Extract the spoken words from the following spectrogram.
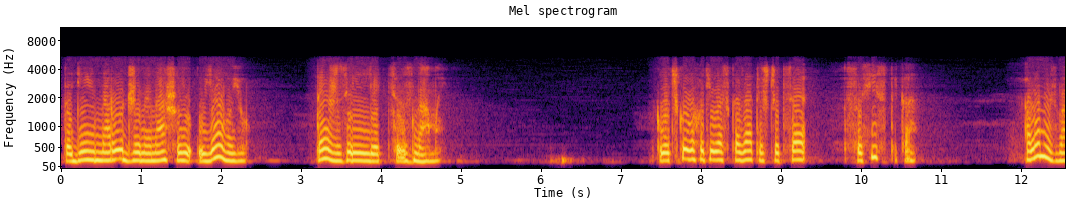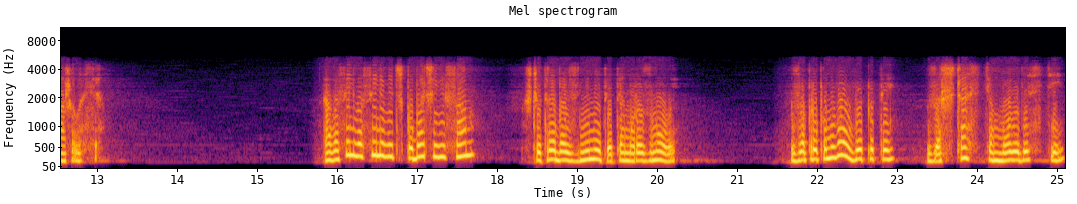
Тоді й народжене нашою уявою теж зілється з нами. Клочкова хотіла сказати, що це софістика, але не зважилася. А Василь Васильович побачив і сам, що треба змінити тему розмови. Запропонував випити за щастя молодості,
